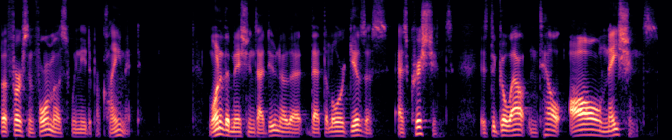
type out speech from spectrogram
But first and foremost, we need to proclaim it. One of the missions I do know that, that the Lord gives us as Christians is to go out and tell all nations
